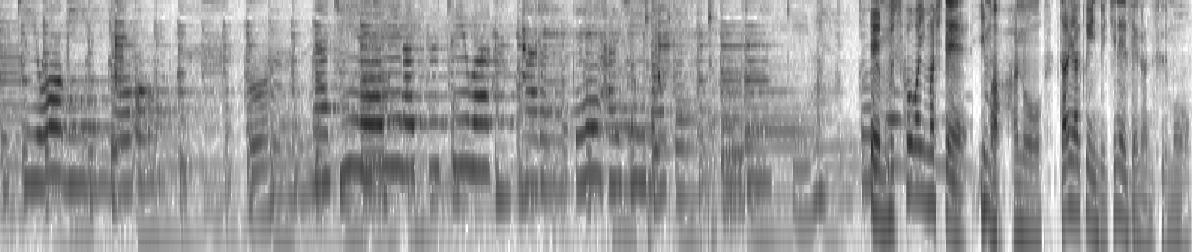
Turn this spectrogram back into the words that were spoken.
月を見よう。こんな綺麗な月は生まれて初めて。え息子がいまして、今、あの、大学院の1年生なんですけども、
